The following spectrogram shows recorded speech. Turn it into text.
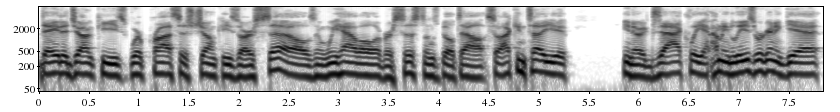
data junkies, we're process junkies ourselves, and we have all of our systems built out. So I can tell you, you know, exactly how many leads we're going to get,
